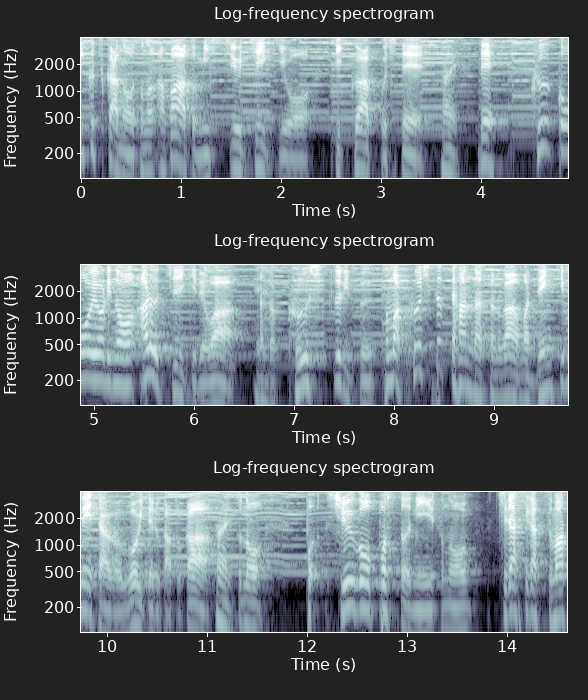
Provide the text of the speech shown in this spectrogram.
いくつかのそのアパート密集地域をピックアップしてはい。で空港寄りのある地域ではええ。なんか空室率そのまあ空室って判断したのが、まあ、電気メーターが動いてるかとか、はい。そのポ集合ポストにそのチラシが詰まっ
